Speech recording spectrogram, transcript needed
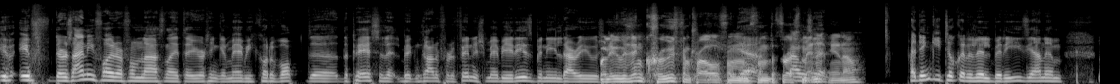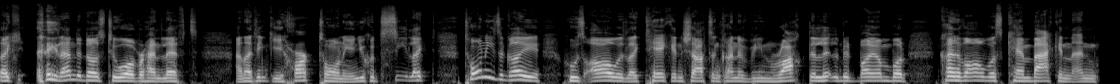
if if there's any fighter from last night that you're thinking maybe could have upped the, the pace a little bit and gone for the finish, maybe it is Beneil Dariush. Well, he was in cruise control from Yeah, from the first minute. it. You know. I think he took it a little bit easy on him. Like he landed those two overhand lefts, and I think he hurt Tony. And you could see like Tony's a guy who's always like taking shots and kind of being rocked a little bit by him, but kind of always came back and, and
